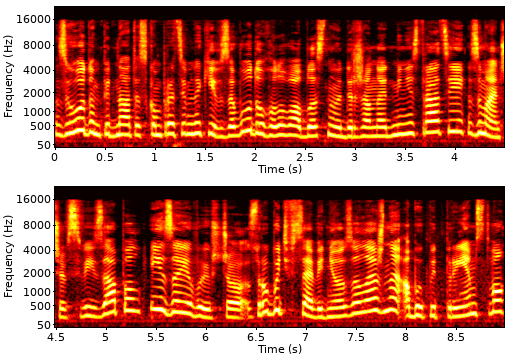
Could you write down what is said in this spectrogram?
Згодом під натиском працівників заводу голова обласної державної адміністрації зменшив свій запал і заявив, що зробить все від нього залежне, аби підприємство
